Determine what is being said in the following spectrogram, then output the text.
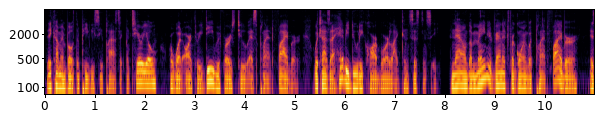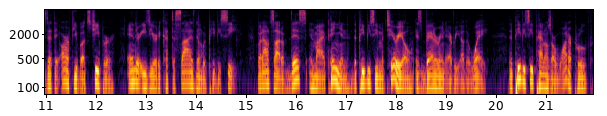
They come in both the PVC plastic material or what Art3D refers to as plant fiber, which has a heavy-duty cardboard-like consistency. Now, the main advantage for going with plant fiber is that they are a few bucks cheaper and they're easier to cut to size than with PVC. But outside of this, in my opinion, the PVC material is better in every other way. The PVC panels are waterproof,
